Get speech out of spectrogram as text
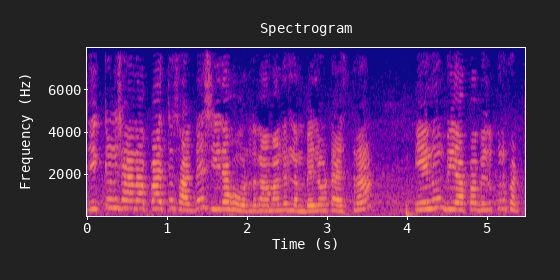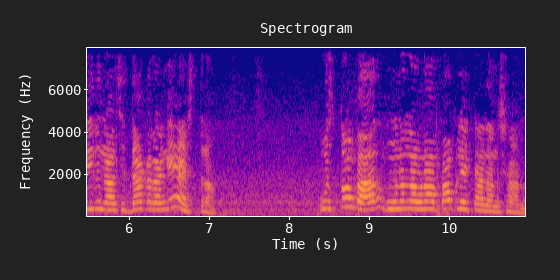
ਇੱਕ ਨਿਸ਼ਾਨ ਆਪਾਂ ਇੱਥੇ 6.5 ਦਾ ਹੋਰ ਲਗਾਵਾਂਗੇ ਲੰਬੇ ਲੋਟ ਇਸ ਤਰ੍ਹਾਂ। ਇਹਨੂੰ ਵੀ ਆਪਾਂ ਬਿਲਕੁਲ ਫੱਟੀ ਦੇ ਨਾਲ ਸਿੱਧਾ ਕਰਾਂਗੇ ਇਸ ਤਰ੍ਹਾਂ। ਉਸ ਤੋਂ ਬਾਅਦ ਹੁਣ ਲਾਉਣਾ ਆਪਾਂ ਪਲੇਟਾਂ ਦਾ ਨਿਸ਼ਾਨ।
